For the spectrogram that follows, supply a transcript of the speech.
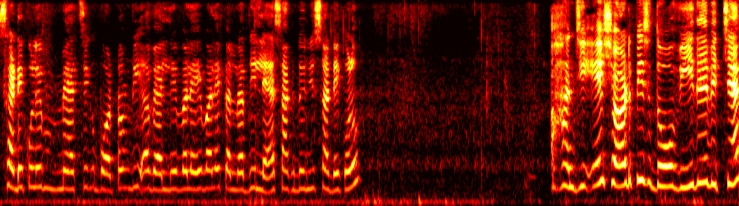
ਸਾਡੇ ਕੋਲੇ ਮੈਚਿੰਗ ਬਾਟਮ ਵੀ ਅਵੇਲੇਬਲ ਹੈ, ਇਹ ਵਾਲੇ ਕਲਰ ਦੀ ਲੈ ਸਕਦੇ ਹੋ ਜੀ ਸਾਡੇ ਕੋਲੋਂ। ਹਾਂਜੀ, ਇਹ ਸ਼ਰਟ ਪੀਸ 220 ਦੇ ਵਿੱਚ ਹੈ,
